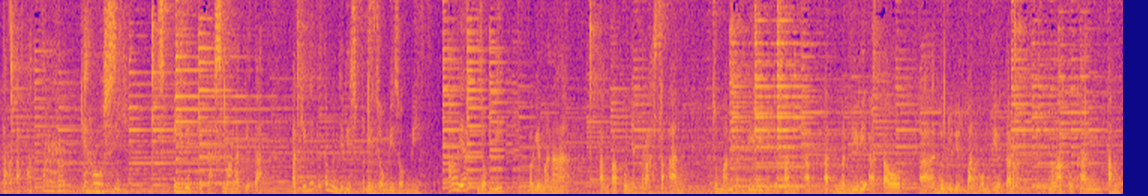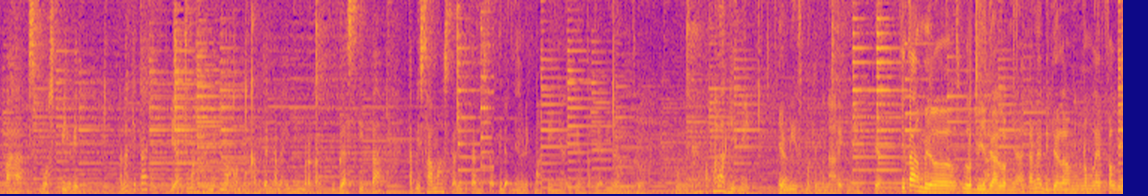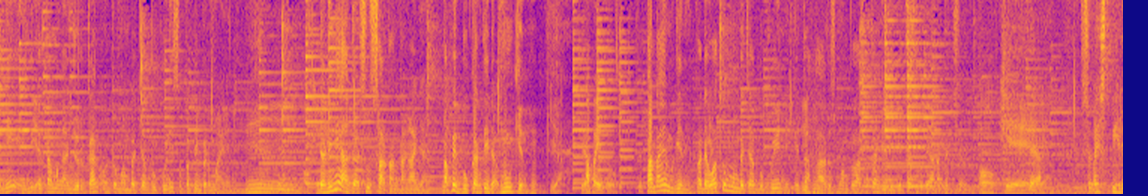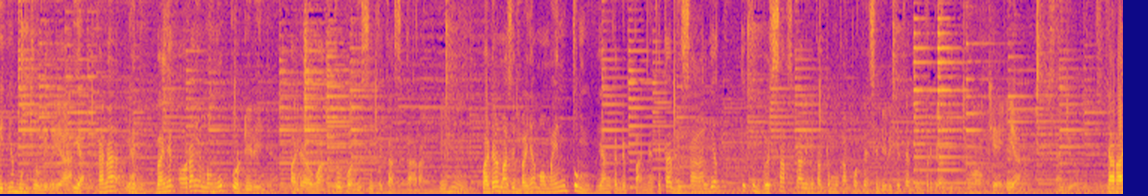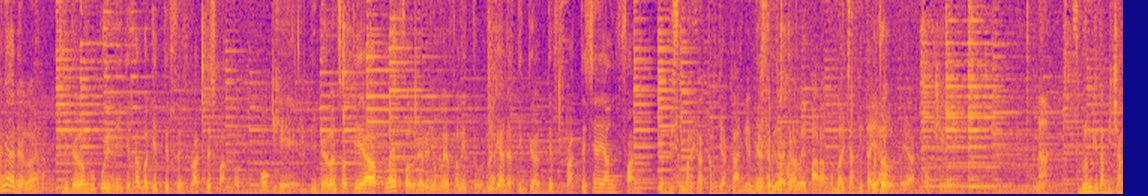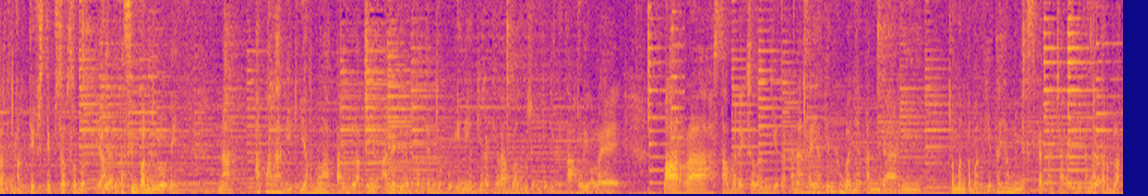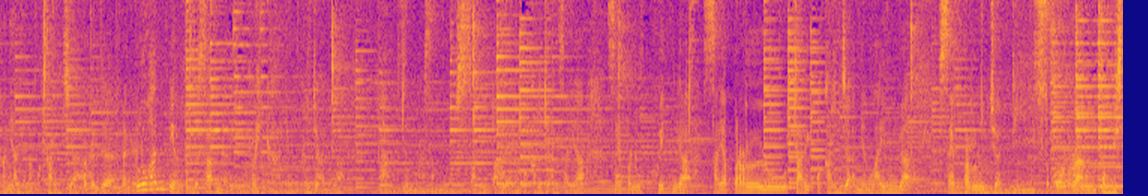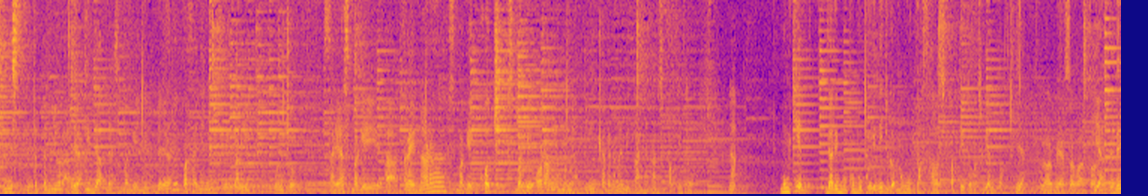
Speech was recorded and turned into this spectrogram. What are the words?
ter apa tererosi spirit kita, semangat kita. Akhirnya kita menjadi seperti zombie-zombie. Tahu ya, zombie bagaimana tanpa punya perasaan, cuman berdiri di depan berdiri atau uh, duduk di depan komputer melakukan tanpa sebuah spirit. Karena kita ya cuma hanya melakukan pekerjaan karena ini merupakan tugas kita, tapi sama sekali kita bisa tidak menikmatinya. Itu yang terjadi ya. Hmm. Apalagi nih? Ya. Ini semakin menarik nih. Ya, kita ambil lebih Ya. dalamnya karena di dalam 6 level ini ini Ya. kita menganjurkan untuk membaca buku ini seperti bermain. Hmm, oke. Dan ini agak susah tantangannya, tapi bukan tidak mungkin. Ya. Ya. Apa itu? Tantangannya begini, pada Ya. waktu membaca buku ini kita Mhm. harus memperlakukan diri kita seperti anak kecil. Oke. Ya. Supaya spiritnya muncul gitu ya. Iya, karena Ya. gini, banyak orang yang mengukur dirinya pada waktu kondisi kita sekarang. Mhm. Padahal masih banyak momentum yang ke depan yang kita bisa lihat itu besar sekali kita temukan potensi diri kita yang belum tergali. Oke, iya. Setuju. Caranya adalah di dalam buku ini kita bagi tips-tips praktis Pak Antoni. Oke. Di dalam setiap level dari Ya. enam level itu Ya. nanti ada tiga tips praktisnya yang fun. Yang bisa mereka kerjakan, yang, Yang bisa dilakukan kerjakan. oleh para pembaca kita ya. Betul, iya. Oke. Nah, sebelum kita bicara tentang tips-tips tersebut ya, Iya. kita simpan dulu nih. Nah, apalagi yang melatar belakang yang ada di dalam konten buku ini yang kira-kira bagus untuk diketahui oleh para sahabat excellent kita karena saya yakin kebanyakan dari teman-teman kita yang menyaksikan acara ini kan Iya. latar belakangnya adalah pekerja. Pekerja. Dan keluhan yang terbesar dari mereka yang bekerja adalah Pak, saya merasa bosan Pak dengan pekerjaan saya. Saya perlu quit nggak? Saya perlu cari pekerjaan yang lain nggak? Saya perlu jadi seorang pebisnis entrepreneur atau Iya. tidak dan sebagainya. Dan Iya. itu pertanyaan yang sering kali muncul. Saya sebagai uh, trainer, sebagai coach, sebagai orang yang mendampingi kadang-kadang ditanyakan seperti itu. Nah, mungkin dari buku-buku ini juga mengupas hal seperti itu Mas Wianto. Ya, luar biasa Pak Tony. Ya. Jadi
